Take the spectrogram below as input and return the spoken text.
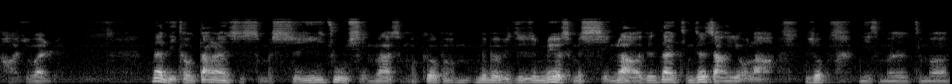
啊，一万人。那里头当然是什么十一住行啦，什么各方，不不不，就是没有什么行啦，就但停车场有啦，就说你什么什么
